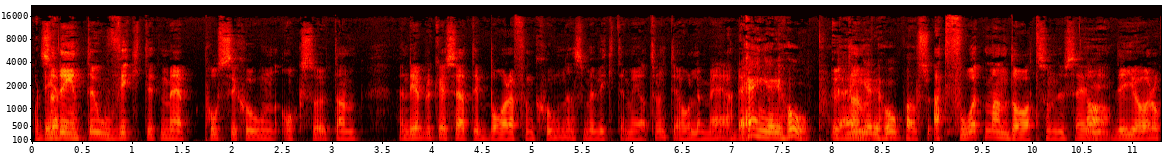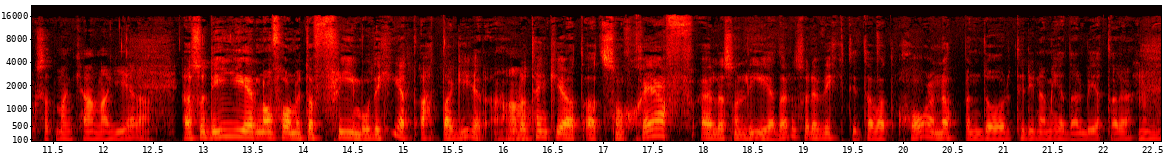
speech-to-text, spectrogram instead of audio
Det... Så det är inte oviktigt med position också utan en del brukar ju säga att det är bara funktionen som är viktig men jag tror inte jag håller med. Det hänger ihop. Det hänger ihop alltså. Att få ett mandat som du säger ja. det gör också att man kan agera. Alltså det ger någon form av frimodighet att agera. Ja. Och då tänker jag att, att som chef eller som ledare så är det viktigt att ha en öppen dörr till dina medarbetare. Mm.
